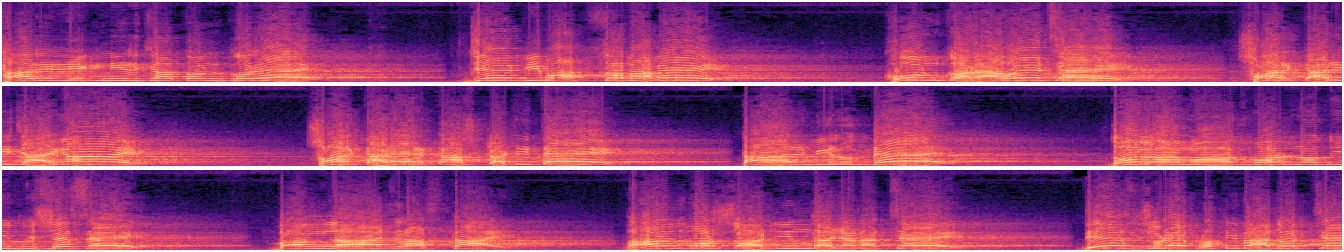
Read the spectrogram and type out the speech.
শারীরিক নির্যাতন করে যে বিভৎস ভাবে খুন করা হয়েছে, সরকারি জায়গায়, সরকারের কাস্টডিতে, তার বিরুদ্ধে দলমত বর্ণ বিশেষে বাংলা আজ রাস্তায় ভারতবর্ষ নিন্দা জানাচ্ছে, দেশ জুড়ে প্রতিবাদ হচ্ছে,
